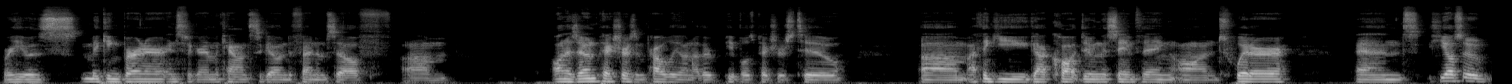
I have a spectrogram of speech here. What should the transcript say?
where he was making burner Instagram accounts to go and defend himself um, on his own pictures and probably on other people's pictures too. Um, I think he got caught doing the same thing on Twitter, and he also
